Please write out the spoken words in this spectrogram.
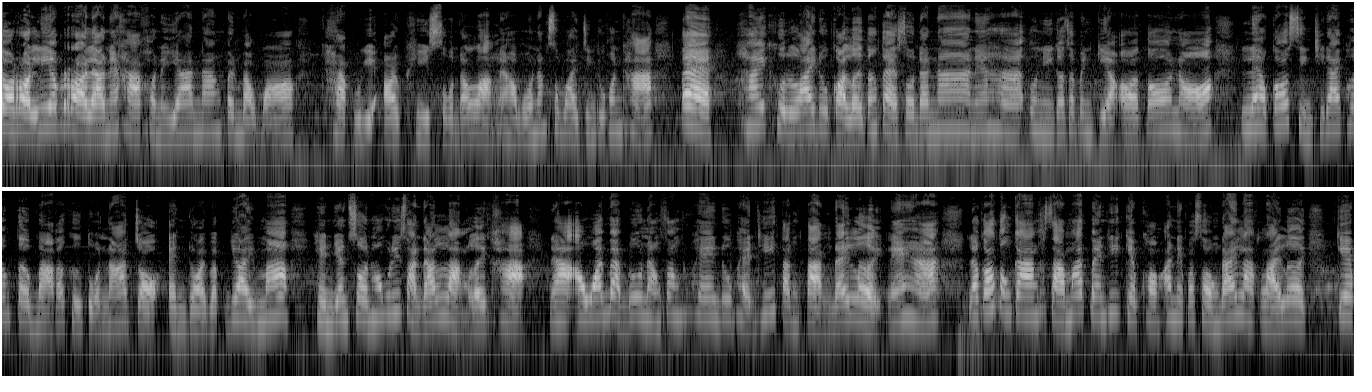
ตัวรถเรียบร้อยแล้วนะคะ ขออนุญาตนั่งเป็นแบบว่าแท็ก VIP โซนด้านหลังนะคะ เพราะว่านั่งสบายจริงทุกคนคะแต่ ให้คุณไล่ดูก่อนเลยตั้งแต่โซนด้านหน้านะคะตัวนี้ก็จะเป็นเกียร์ออโต้เนาะ แล้วก็สิ่งที่ได้เพิ่มเติมมาก็คือตัวหน้าจอ Android แบบใหญ่มาก เห็นยันโซนห้องผู้โดยสารด้านหลังเลยค่ะนะคะเอาไว้แบบดูหนังฟังเพลงดูแผนที่ต่างๆ ได้เลยนะคะแล้วก็ตรงกลางสามารถเป็นที่เก็บของอเนกประสงค์ได้หลากหลายเลย เก็บ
